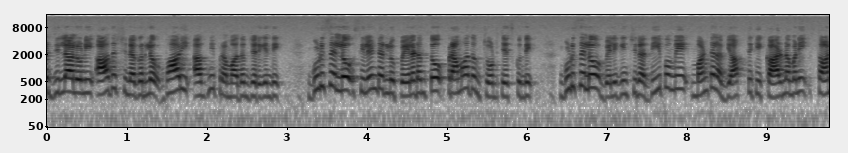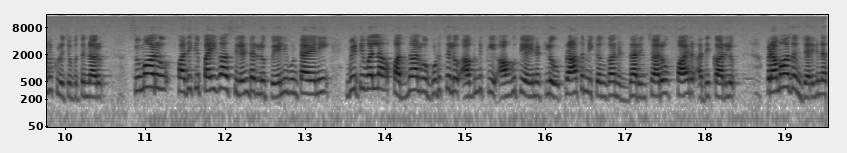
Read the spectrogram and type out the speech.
కరీంనగర్ జిల్లాలోని ఆదర్శ్ నగర్లో భారీ అగ్ని ప్రమాదం జరిగింది. గుడిసెల్లో సిలిండర్లు పేలడంతో ప్రమాదం చోటు చేసుకుంది. గుడిసెలో వెలిగించిన దీపమే మంటల వ్యాప్తికి కారణమని స్థానికులు చెబుతున్నారు. సుమారు పదికి పైగా సిలిండర్లు పేలి ఉంటాయని వీటి వల్ల పద్నాలుగు గుడిసెలు అగ్నికి ఆహుతి అయినట్లు ప్రాథమికంగా నిర్ధారించారు ఫైర్ అధికారులు. ప్రమాదం జరిగిన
